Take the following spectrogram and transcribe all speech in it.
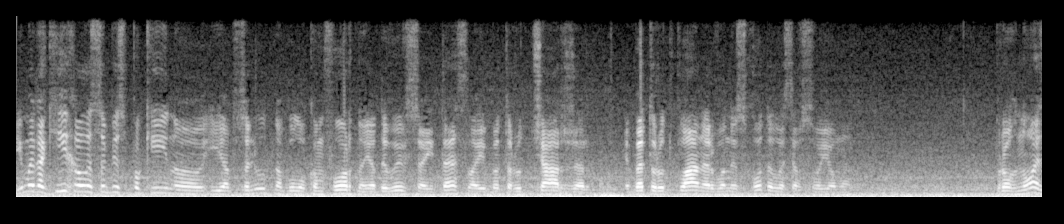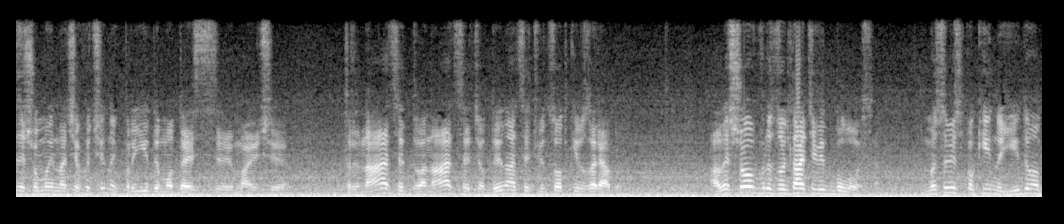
І ми так їхали собі спокійно, і абсолютно було комфортно. Я дивився і Tesla, і Betterroot Charger, і Betterroot Planner, вони сходилися в своєму прогнозі, що ми на Чехочинник приїдемо десь е, маючи 13, 12, 11% заряду. Але що в результаті відбулося? Ми собі спокійно їдемо.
